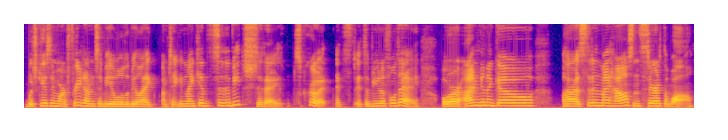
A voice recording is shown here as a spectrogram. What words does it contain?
which gives me more freedom to be able to be like, I'm taking my kids to the beach today. Screw it. It's it's a beautiful day. Or I'm gonna go uh, sit in my house and stare at the wall.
